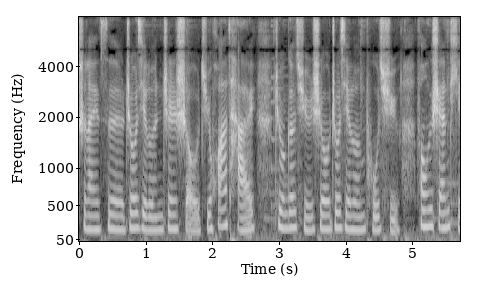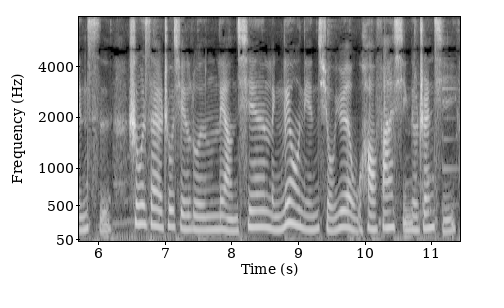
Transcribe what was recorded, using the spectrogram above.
是来自周杰伦这首《菊花台》，这首歌曲是由周杰伦谱曲，方文山填词，收录在周杰伦两千零六年九月五号发行的专辑《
